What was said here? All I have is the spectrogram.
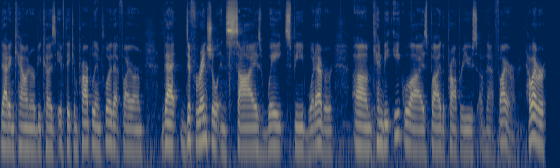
that encounter because if they can properly employ that firearm, that differential in size, weight, speed, whatever, um, can be equalized by the proper use of that firearm. However,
